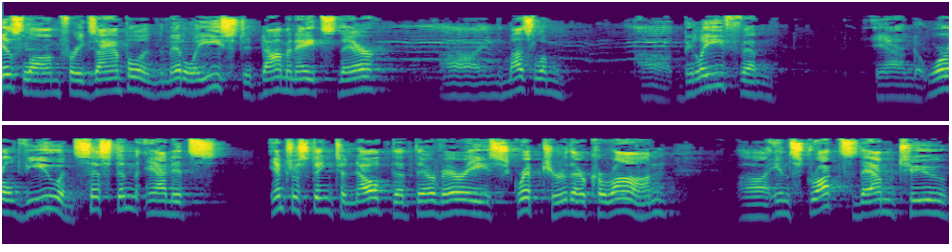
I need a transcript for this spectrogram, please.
Islam, for example, in the Middle East, it dominates there uh, in the Muslim uh, belief and and worldview and system, and it's interesting to note that their very scripture, their Quran, uh, instructs them to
